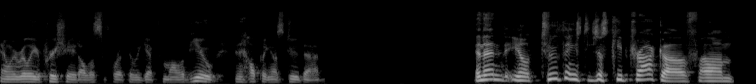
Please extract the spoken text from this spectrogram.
And we really appreciate all the support that we get from all of you in helping us do that. And then, you know, two things to just keep track of. Um,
